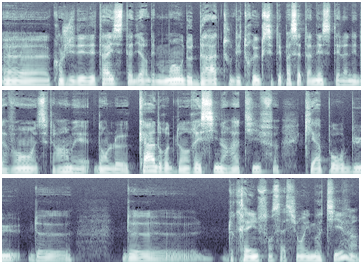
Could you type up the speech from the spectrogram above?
Euh, quand je dis des détails, c'est-à-dire des moments ou de dates ou des trucs, c'était pas cette année, c'était l'année d'avant, etc. Mais dans le cadre d'un récit narratif qui a pour but de, de, de créer une sensation émotive,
